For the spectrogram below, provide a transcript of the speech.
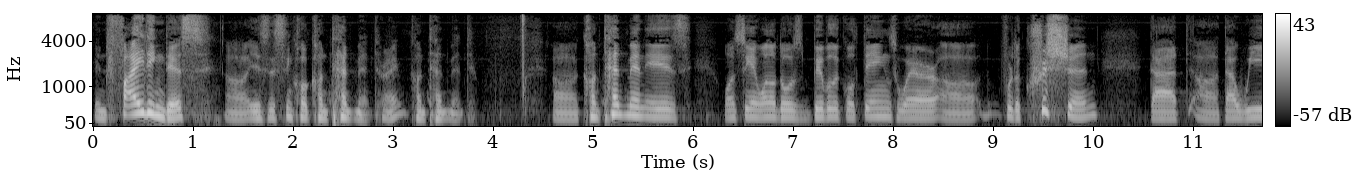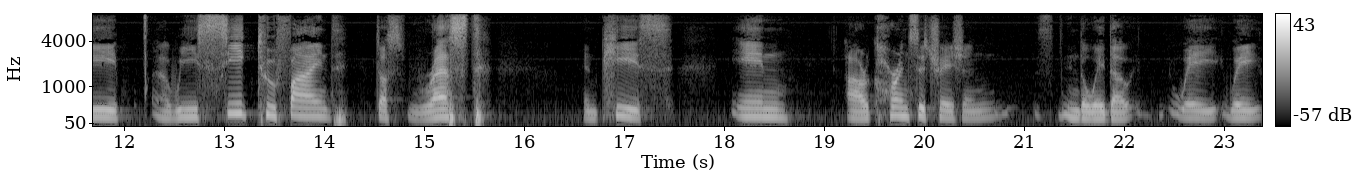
in fighting this uh, is this thing called contentment, right? Contentment. Uh, contentment is once again one of those biblical things where uh, for the Christian that uh, that we uh, we seek to find just rest and peace in our current situation in the way that way way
